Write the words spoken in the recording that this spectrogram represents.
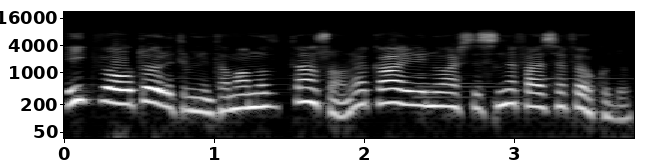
İlk ve orta öğretimini tamamladıktan sonra Kahire Üniversitesi'nde felsefe okudu.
